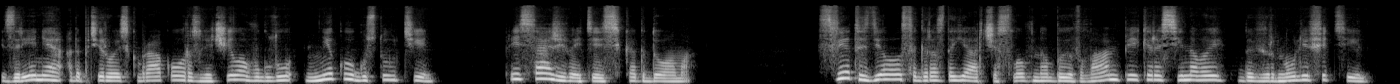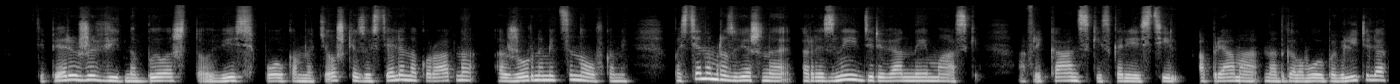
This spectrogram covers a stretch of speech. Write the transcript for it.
и зрение, адаптируясь к мраку, различило в углу некую густую тень. «Присаживайтесь, как дома!» Свет сделался гораздо ярче, словно бы в лампе керосиновой довернули фитиль. Теперь уже видно было, что весь пол комнатежки застелен аккуратно ажурными циновками. По стенам развешаны резные деревянные маски. Африканский, скорее, стиль, а прямо над головой у повелителя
